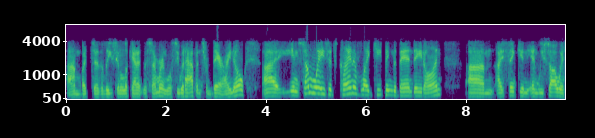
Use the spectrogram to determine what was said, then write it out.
Um, but uh, the league's going to look at it in the summer, and we'll see what happens from there. I know uh, in some ways it's kind of like keeping the band aid on. Um, I think, in, and we saw with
